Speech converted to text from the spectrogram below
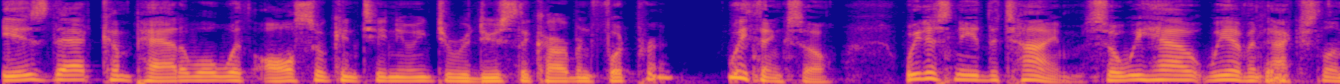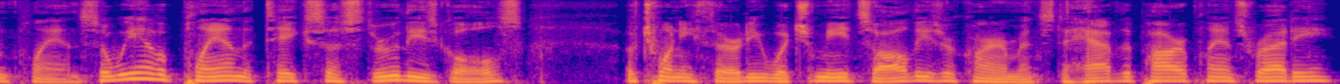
Is that compatible with also continuing to reduce the carbon footprint? We think so. We just need the time. So we have we have an excellent plan. So we have a plan that takes us through these goals of 2030, which meets all these requirements to have the power plants ready,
